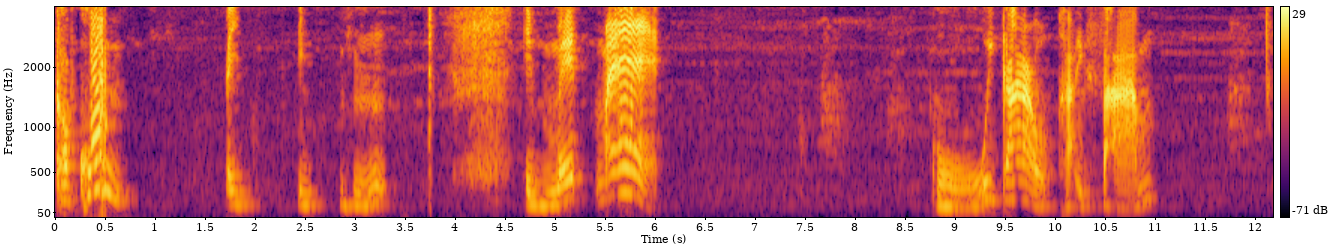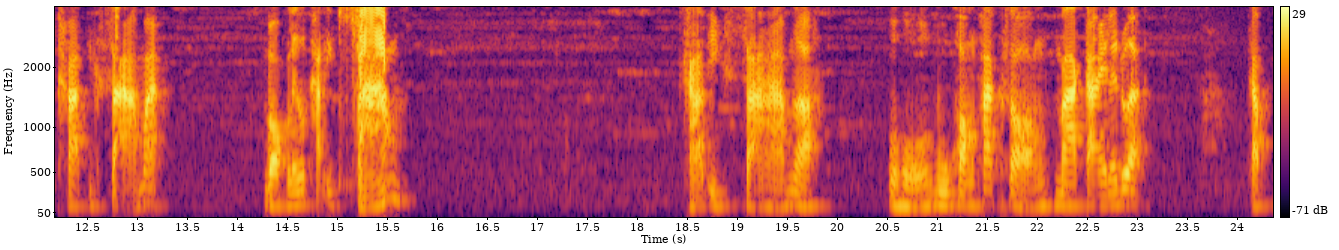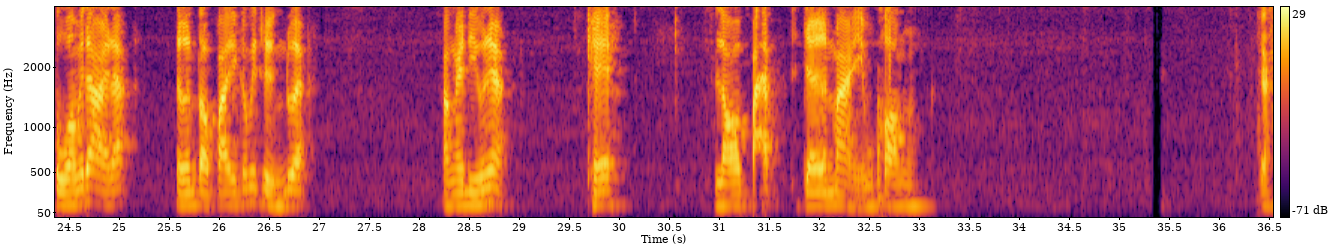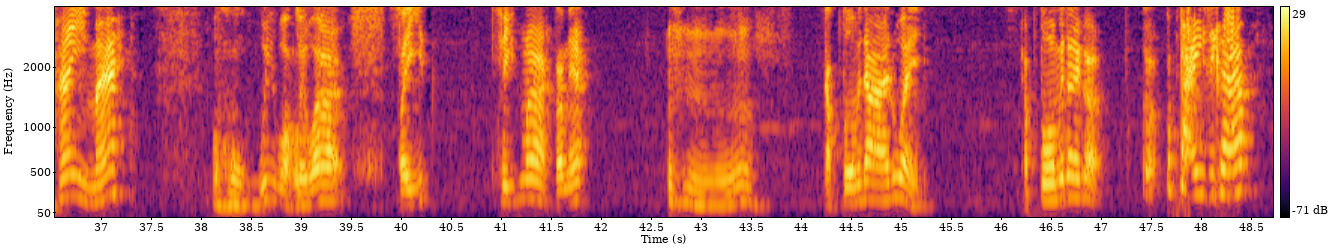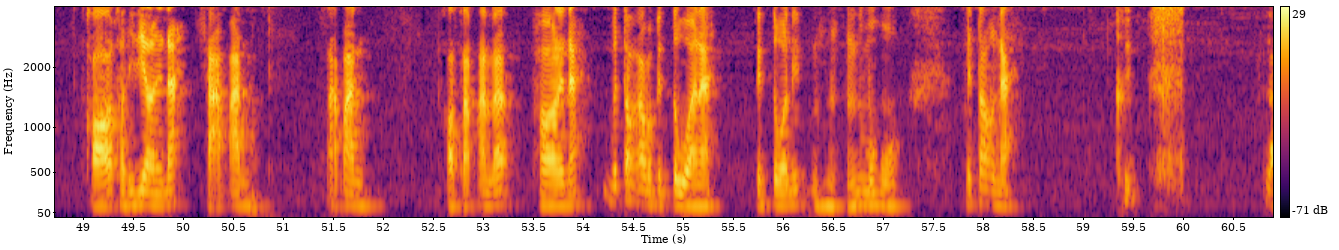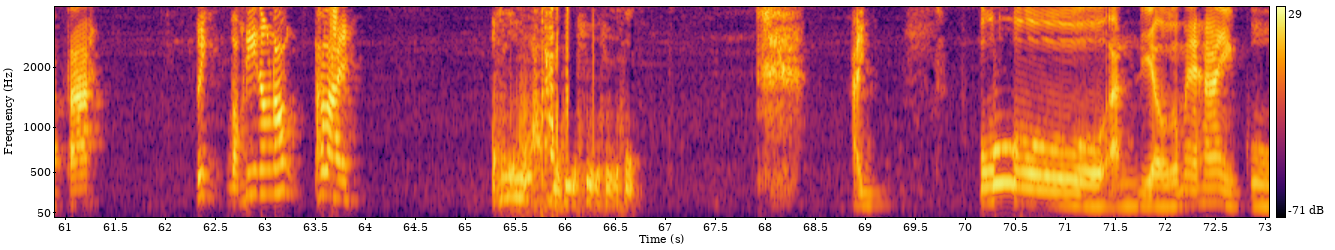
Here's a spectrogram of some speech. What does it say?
ขอบคุณไอ้ไอ้อื้อหืไอ้เม็ดแม่โอ้ยเก้าขาดอีกสามขาดอีกสามอะ บอกเลยว่าขาดอีกสามขาดอีกสามเหรอ โอ้โหวูคองภาคสองมาไกลแล้วด้วย กลับตัวไม่ได้แล้ว เดินต่อไปก็ไม่ถึงด้วย เอาไงดีวะเนี่ย เค รอแป๊บ เจอกันใหม่วูคอง จะให้ไหมโอ้โหบอกเลยว่าซีดซีดมากตอนเนี้ยกลับตัวไม่ได้ด้วย กลับตัวไม่ได้ก็ ก็ก็ไปสิครับ ขอขอทีเดียวเลยนะสามอันสามอัน ขอสามอันแล้วพอเลยนะ ไม่ต้องเอามาเป็นตัวนะ เป็นตัวนี่อื้โมโห ไม่ต้องนะ คือหลับตาเฮ้ย บอกดีน้องๆ เท่าไหร่โอ้โหไอโอ้ อันเดียวก็ไม่ให้กู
